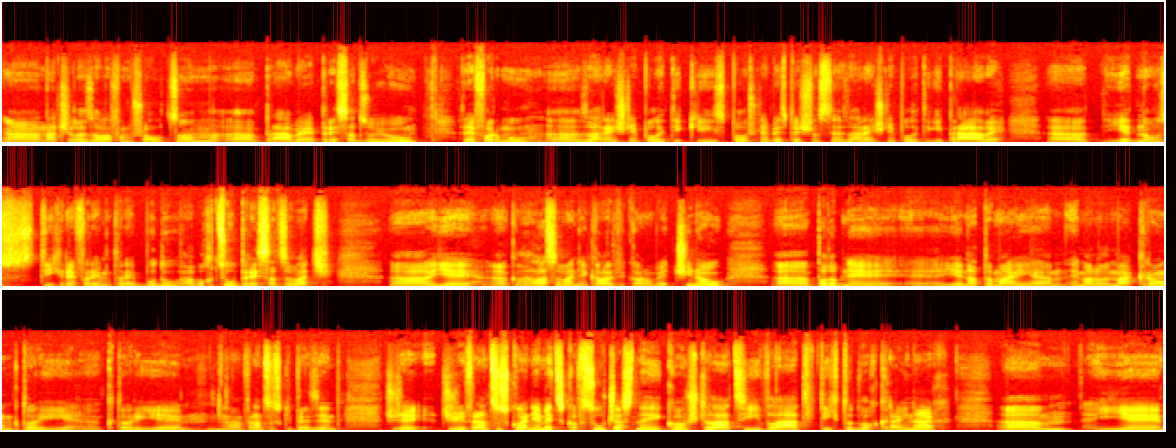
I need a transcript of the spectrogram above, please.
na čele s Olafom Šolcom práve presadzujú reformu zahraničnej politiky, spoločnej bezpečnostnej a zahraničnej politiky práve jednou z tých reforiem, ktoré budú alebo chcú presadzovať je hlasovanie kvalifikovanou väčšinou. Podobne je na tom aj Emmanuel Macron, ktorý, ktorý je francúzsky prezident. Čiže, čiže Francúzsko a Nemecko v súčasnej konštelácii vlád v týchto dvoch krajinách je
